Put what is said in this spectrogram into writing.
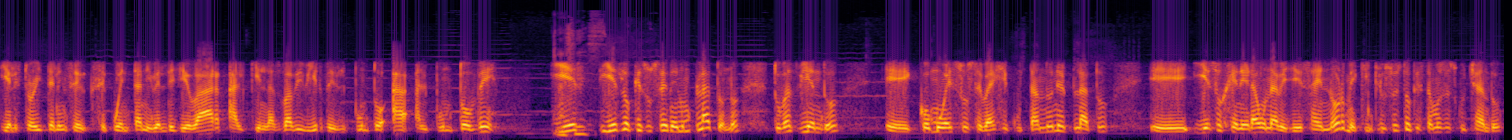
y el storytelling se, se cuenta a nivel de llevar al quien las va a vivir desde el punto A al punto B. Y es, y es lo que sucede en un plato, ¿no? Tú vas viendo eh, cómo eso se va ejecutando en el plato eh, y eso genera una belleza enorme, que incluso esto que estamos escuchando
